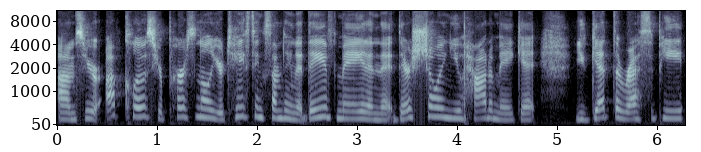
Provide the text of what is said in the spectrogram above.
Um, so you're up close, you're personal, you're tasting something that they've made and that they're showing you how to make it. You get the recipe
